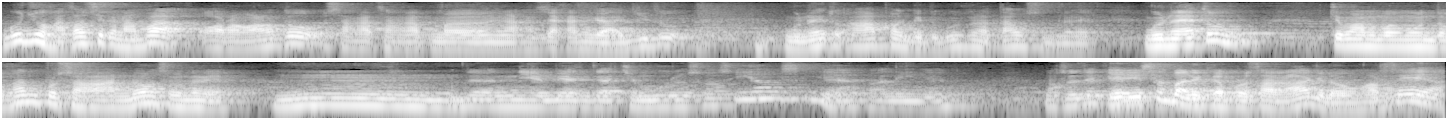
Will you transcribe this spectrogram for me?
gue juga gak tahu sih kenapa orang-orang tuh sangat-sangat menghasilkan gaji tuh gunanya itu apa gitu gue nggak tahu sebenarnya. Gunanya tuh cuma menguntungkan perusahaan doang sebenarnya. Hmm. dan ya biar gak cemburu sosial sih ya palingan maksudnya ya kayak itu balik ke perusahaan lagi dong. Harusnya ya,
